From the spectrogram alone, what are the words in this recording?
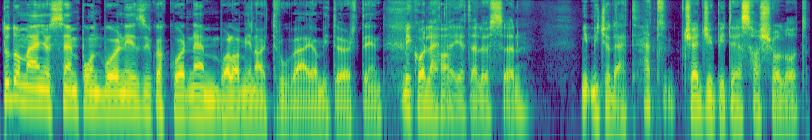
tudományos szempontból nézzük, akkor nem valami nagy trúvája, ami történt. Mikor láttál ilyet először? Mi, micsodát? Hát ChatGPT-hez hasonlót.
